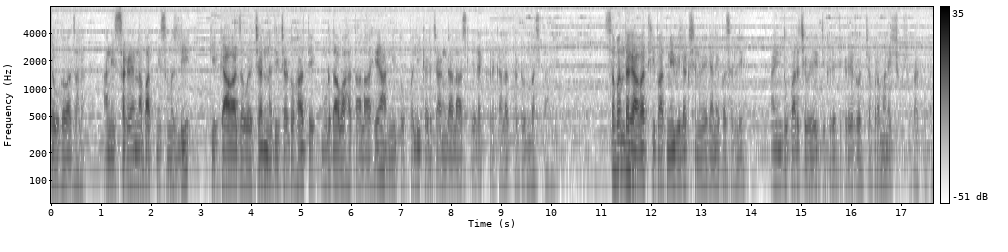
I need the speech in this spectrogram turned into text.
गवगवा झाला आणि सगळ्यांना बातमी समजली की गावाजवळच्या नदीच्या डोहात एक मुर्दा वाहत आला आहे आणि तो पलीकडच्या अंगाला असलेल्या खडकाला थटून बसला आहे. सबंध गावात ही बातमी विलक्षण वेगाने पसरली. आणि दुपारच्या वेळी जिकडे तिकडे रोजच्याप्रमाणे शुकशुकाट होता.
